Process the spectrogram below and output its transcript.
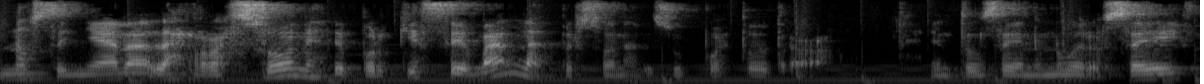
nos señala las razones de por qué se van las personas de su puesto de trabajo. Entonces, en el número 6,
